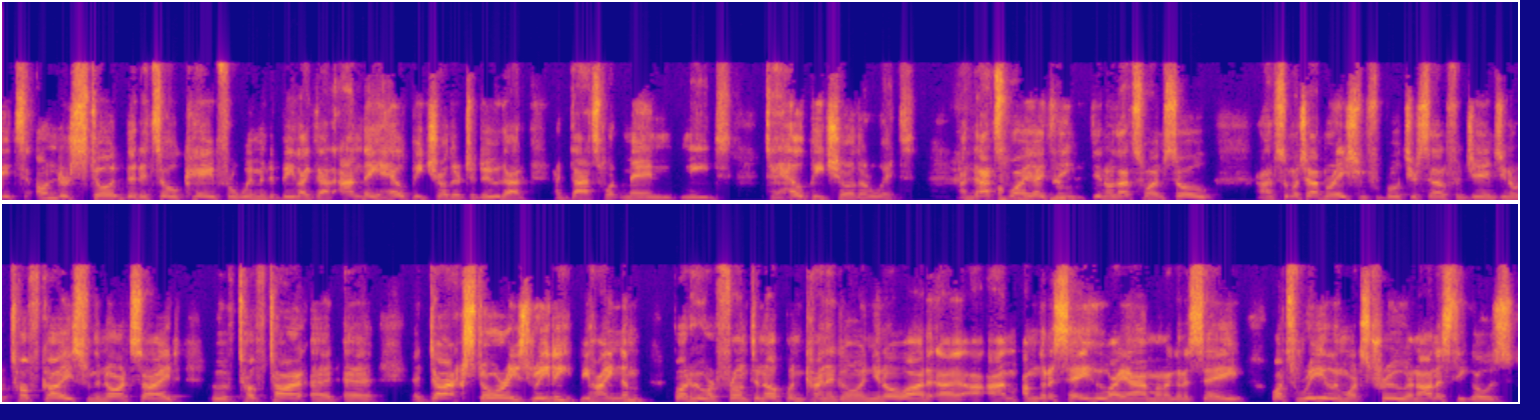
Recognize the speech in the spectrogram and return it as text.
it's understood that it's okay for women to be like that, and they help each other to do that. And that's what men need to help each other with. And that's why I think you know that's why I'm so I have so much admiration for both yourself and James. You know, tough guys from the north side who have tough, tar- uh, uh, uh dark stories really behind them, but who are fronting up and kind of going, you know what, uh, I'm I'm going to say who I am, and I'm going to say what's real and what's true. And honesty goes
